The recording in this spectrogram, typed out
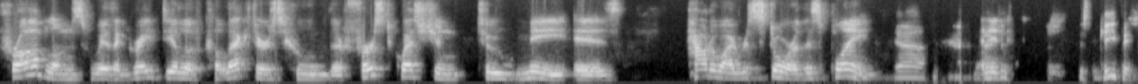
problems with a great deal of collectors who their first question to me is, how do I restore this plane? Yeah. And it, just, just keep it.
